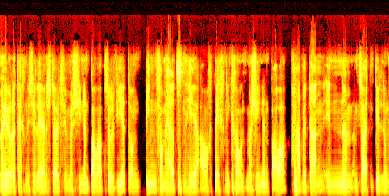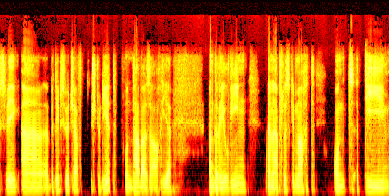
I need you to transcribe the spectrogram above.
höhere technische Lehranstalt für Maschinenbau absolviert und bin vom Herzen her auch Techniker und Maschinenbauer. Habe dann in ähm, im zweiten Bildungsweg äh, Betriebswirtschaft studiert und habe also auch hier an der WU Wien einen Abschluss gemacht. Und die,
